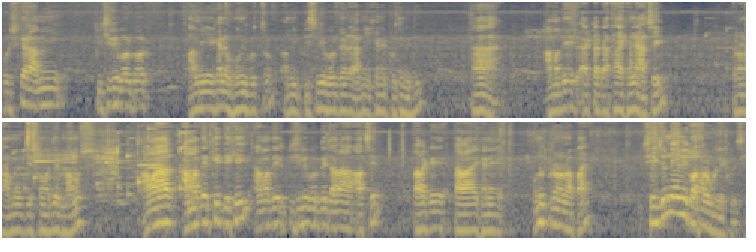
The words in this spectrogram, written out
পরিষ্কার, আমি পিছিয়ে বর্গর, আমি এখানে ভূমিপুত্র, আমি পিছিয়ে বর্গের, আমি এখানে প্রতিনিধি। হ্যাঁ আমাদের একটা ব্যথা এখানে আছেই। কারণ আমরা যে সমাজের মানুষ আমার আমাদেরকে দেখেই আমাদের পিছলি বর্গে যারা আছে তারাকে তারা এখানে অনুপ্রেরণা পায়। সেই জন্যই আমি কথার উল্লেখ করেছি।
